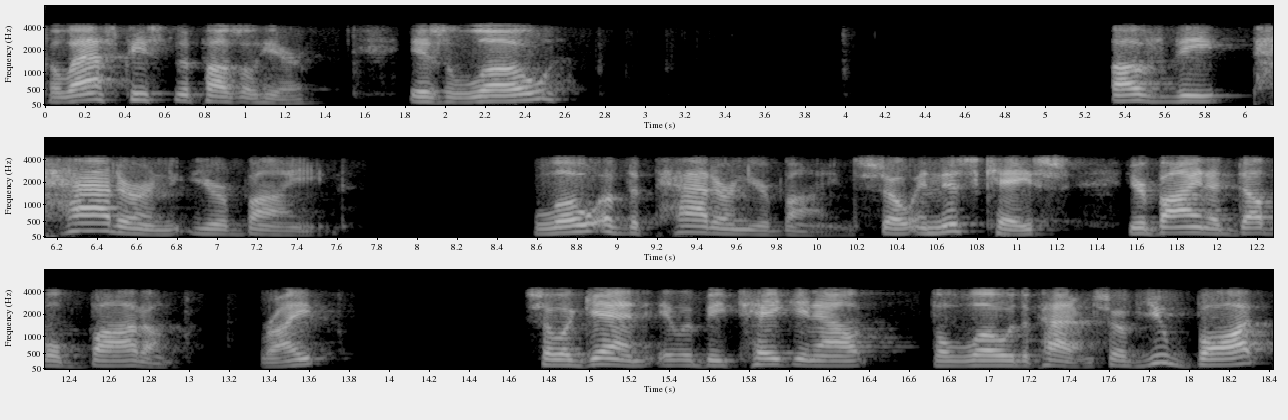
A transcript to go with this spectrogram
The last piece of the puzzle here is low of the pattern you're buying low of the pattern you're buying. So in this case, you're buying a double bottom, right? So again, it would be taking out below the pattern. So if you bought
